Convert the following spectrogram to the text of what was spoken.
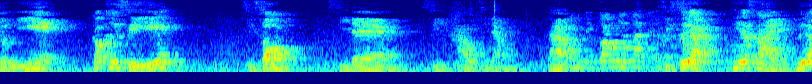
ยนนี้ ก็คือสี สีส้ม สีแดง สีเทาสีดำนะครับๆอยู่ในกล้องหรือเปล่าเนี่ยสีเสื้อที่จะใส่เพื่อ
